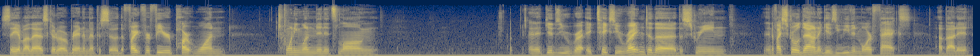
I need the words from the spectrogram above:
say about that. Let's go to a random episode. The Fight for Fear Part 1, 21 minutes long. And it gives you it takes you right into the the screen. And if I scroll down, it gives you even more facts about it.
